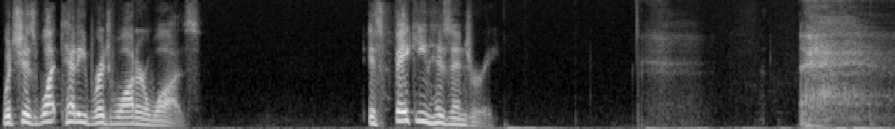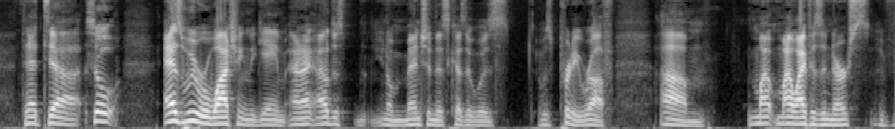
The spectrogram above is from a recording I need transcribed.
which is what Teddy Bridgewater was, is faking his injury. That uh, so as we were watching the game, and I, will just you know mention this because it was it was pretty rough. Um, my my wife is a nurse. If,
